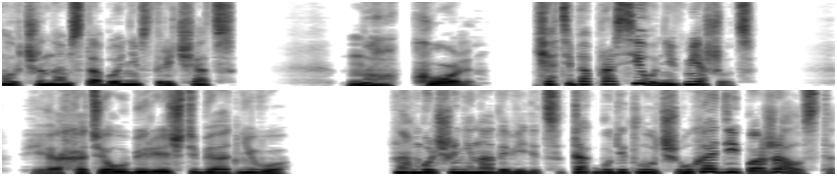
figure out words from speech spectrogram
«Лучше нам с тобой не встречаться». «Но, Колин...» «Я тебя просила не вмешиваться». «Я хотел уберечь тебя от него». «Нам больше не надо видеться. Так будет лучше. Уходи, пожалуйста».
